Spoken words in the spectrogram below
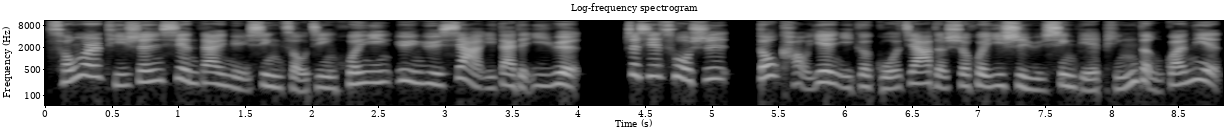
从而提升现代女性走进婚姻、孕育下一代的意愿。这些措施都考验一个国家的社会意识与性别平等观念。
